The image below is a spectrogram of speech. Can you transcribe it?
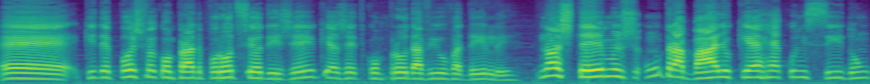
é, que depois foi comprada por outro senhor de engenho que a gente comprou da viúva dele nós temos um trabalho que é reconhecido, um,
